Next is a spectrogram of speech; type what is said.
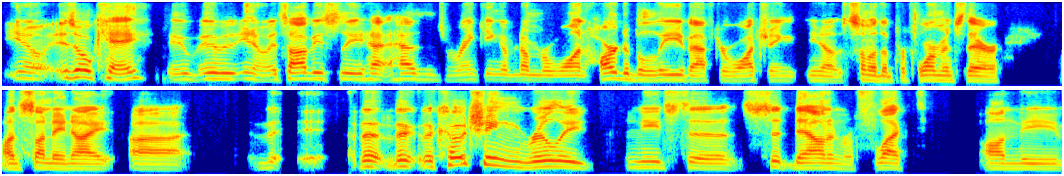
you know, is okay. It, it you know, it's obviously ha- has its ranking of number one. Hard to believe after watching, you know, some of the performance there on Sunday night. Uh, the, the, the, the coaching really needs to sit down and reflect on the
